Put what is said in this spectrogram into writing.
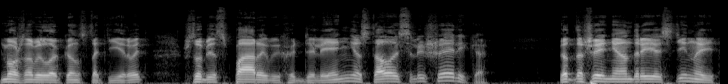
Можно было констатировать, что без пары в их отделении осталась лишь Эрика. Отношения Андрея с Тиной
